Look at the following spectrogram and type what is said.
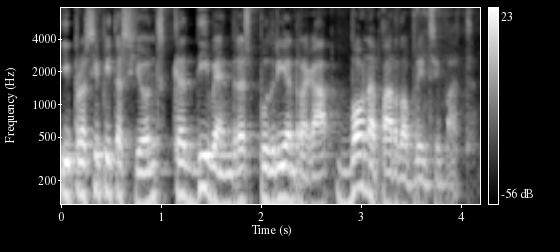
i precipitacions que divendres podrien regar bona part del Principat.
